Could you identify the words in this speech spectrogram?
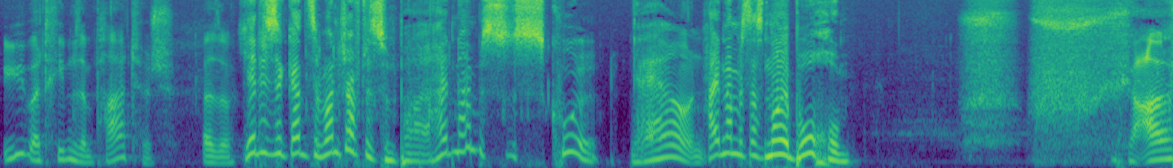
übertrieben sympathisch. Also, Ja, diese ganze Mannschaft ist sympathisch. Heidenheim ist, ist cool. ja, ja, und Heidenheim ist das neue Bochum. Ja,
